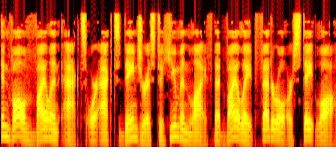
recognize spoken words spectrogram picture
Involve violent acts or acts dangerous to human life that violate federal or state law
